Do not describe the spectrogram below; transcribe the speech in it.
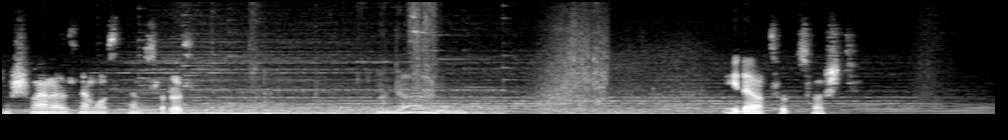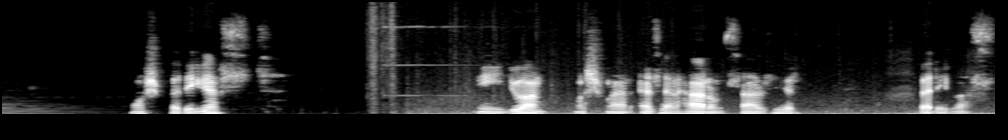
Most már az nem azt nem szoros. Again. Ide a cuccost. Most pedig ezt. Így van. Most már 1300 ér pedig azt.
